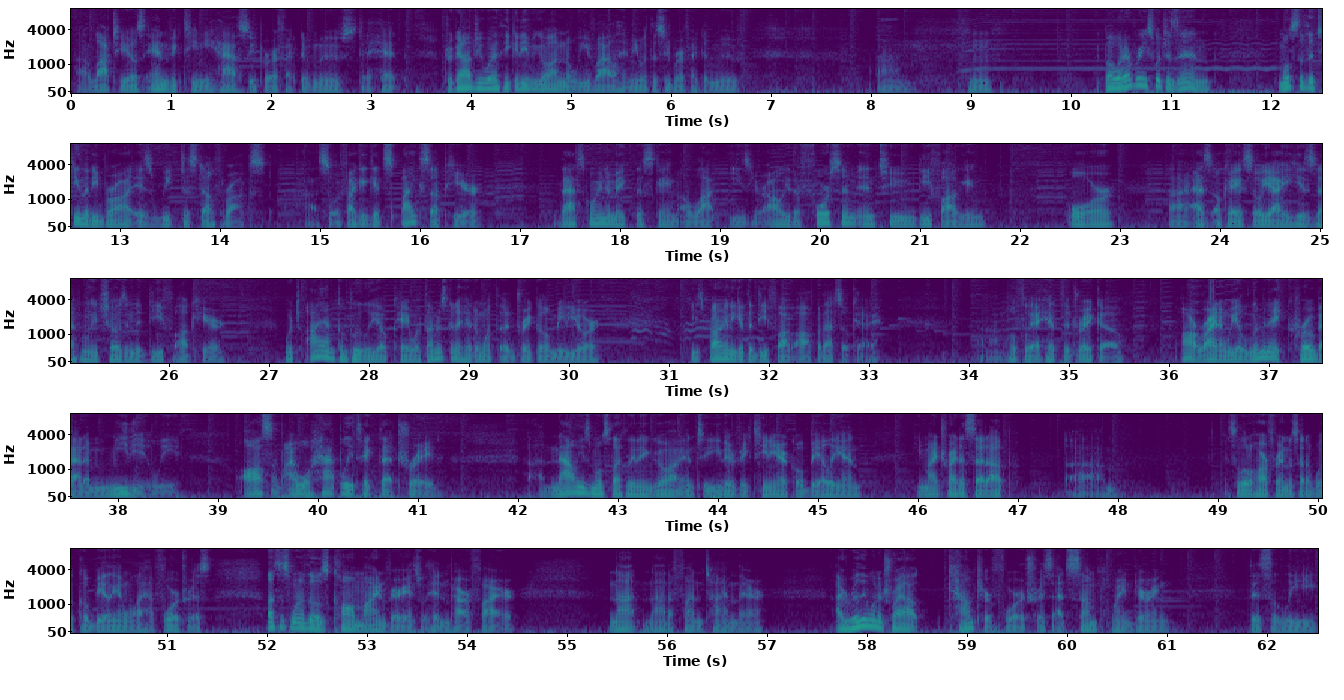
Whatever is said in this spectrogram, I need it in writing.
Uh, Latios and Victini have super effective moves to hit Dragalge with. He could even go out in a Weavile and hit me with the super effective move. Um, hmm. But whatever he switches in, most of the team that he brought is weak to Stealth Rocks. Uh, so if I could get Spikes up here, that's going to make this game a lot easier. I'll either force him into defogging or uh, as okay so yeah he has definitely chosen to defog here which I am completely okay with. I'm just going to hit him with the Draco Meteor. He's probably going to get the defog off, but that's okay. Um, hopefully I hit the Draco. Alright, and we eliminate Crobat immediately. Awesome. I will happily take that trade. Uh, now he's most likely going to go out into either Victini or Cobalion. He might try to set up. Um, it's a little hard for him to set up with Cobalion while I have Forretress. Unless it's one of those Calm Mind variants with Hidden Power Fire. Not, not a fun time there. I really want to try out Counter Forretress at some point during this league.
